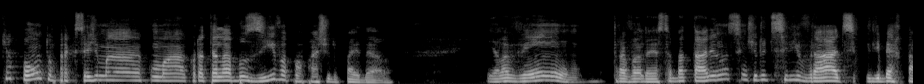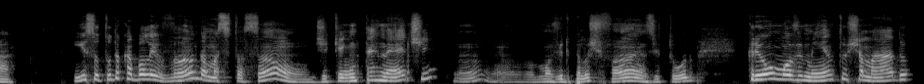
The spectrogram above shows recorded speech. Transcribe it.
que apontam para que seja uma, uma curatela abusiva por parte do pai dela. E ela vem travando essa batalha no sentido de se livrar, de se libertar. Isso tudo acabou levando a uma situação de que a internet, né, movido pelos fãs e tudo, criou um movimento chamado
